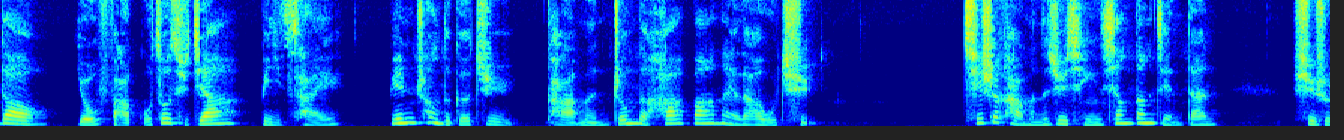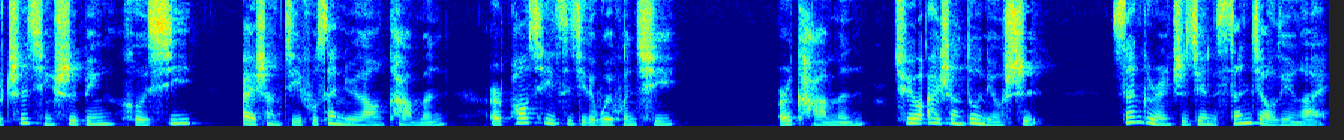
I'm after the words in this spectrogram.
到由法国作曲家比才编创的歌剧《卡门》中的哈巴奈拉舞曲。其实，《卡门》的剧情相当简单，叙述痴情士兵荷西爱上吉普赛女郎卡门而抛弃自己的未婚妻，而卡门却又爱上斗牛士，三个人之间的三角恋爱，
